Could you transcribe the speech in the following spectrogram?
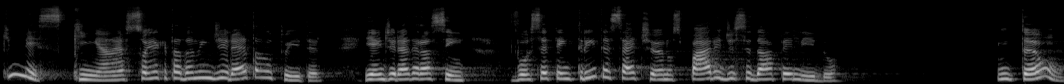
que mesquinha, né? Sonha que tá dando indireta no Twitter. E a indireta era assim: você tem 37 anos, pare de se dar apelido. Então,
